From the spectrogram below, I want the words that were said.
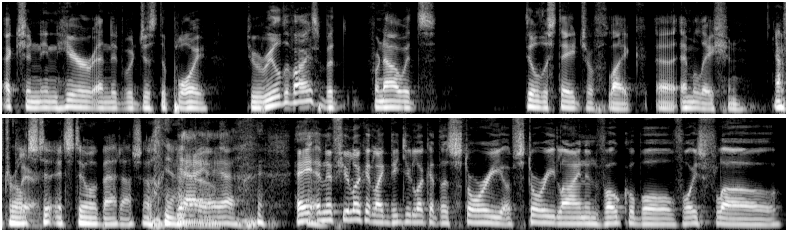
action in here and it would just deploy to a real device but for now it's till the stage of like uh, emulation After all, it's, sti- it's still a beta. So yeah. yeah yeah yeah Hey, and if you look at like, did you look at the story of storyline, invocable, voice flow?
